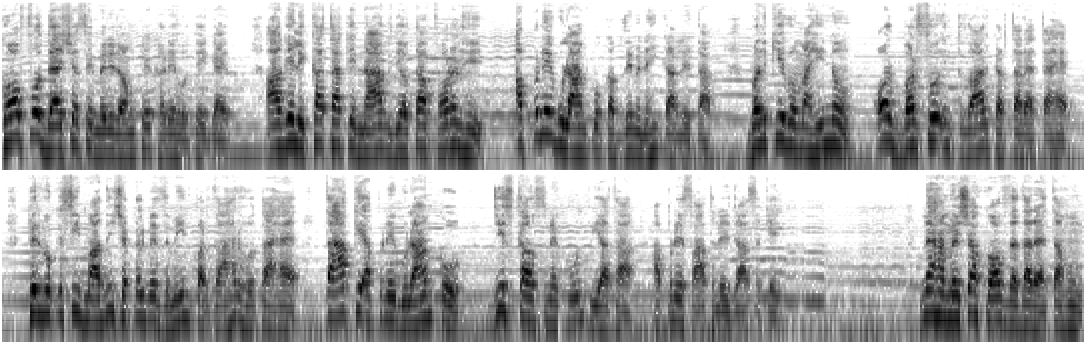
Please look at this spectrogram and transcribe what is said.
खौफ, दहशत से मेरे रोंगटे खड़े होते गए। आगे लिखा था कि नाग देवता फ़ौरन ही अपने गुलाम को कब्जे में नहीं कर लेता, बल्कि वो महीनों और बरसों इंतज़ार करता रहता है। फिर वो किसी मादी शक्ल में ज़मीन पर ज़ाहिर होता है, ताकि अपने गुलाम को, जिसका उसने खून पिया था, अपने साथ ले जा सके। मैं हमेशा खौफ ज़्यादा रहता हूँ।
